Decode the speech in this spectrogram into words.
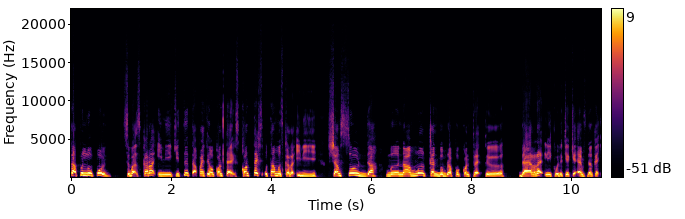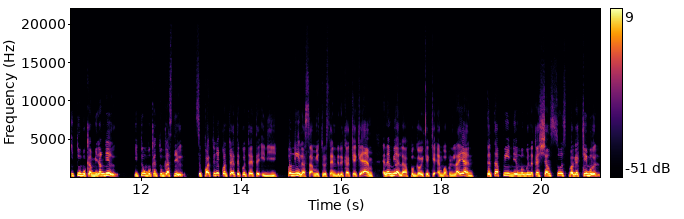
Tak perlu pun. Sebab sekarang ini kita tak payah tengok konteks. Konteks utama sekarang ini, Syamsul dah menamakan beberapa kontraktor directly kepada KKM sedangkan itu bukan bidang dia. Itu bukan tugas dia. Sepatutnya kontraktor-kontraktor ini pergilah submit terus tender dekat KKM and then biarlah pegawai KKM buat penilaian. Tetapi dia menggunakan Syamsul sebagai kabel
